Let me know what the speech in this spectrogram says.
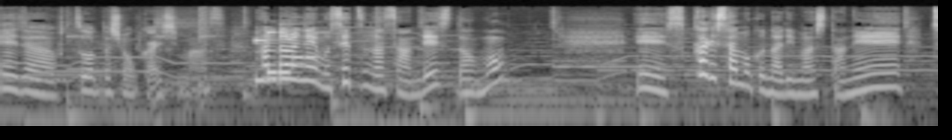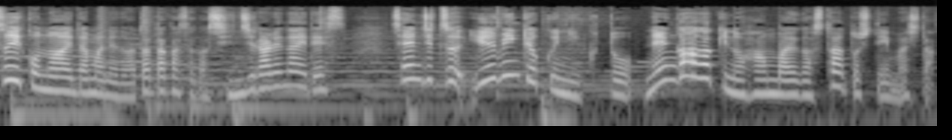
えー、じゃあ普通音紹介します。ハンドルネームせつなさんです。どうも。えー、すっかり寒くなりましたね。ついこの間までの暖かさが信じられないです。先日郵便局に行くと年賀はがきの販売がスタートしていました。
